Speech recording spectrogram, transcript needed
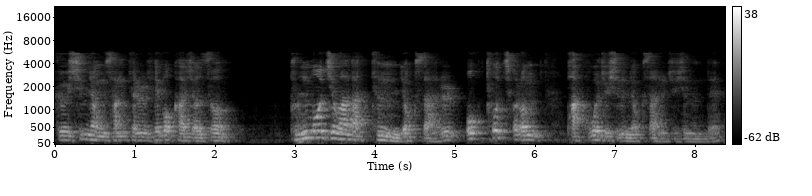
그 심령 상태를 회복하셔서 불모지와 같은 역사를 옥토처럼 바꾸어 주시는 역사를 주시는데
